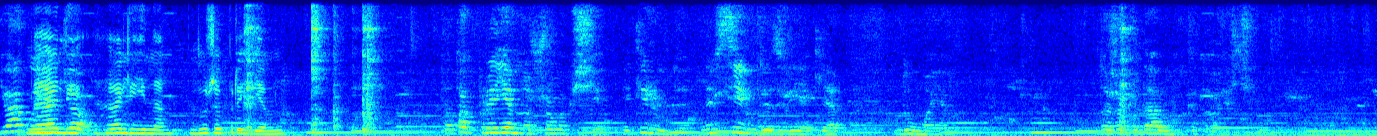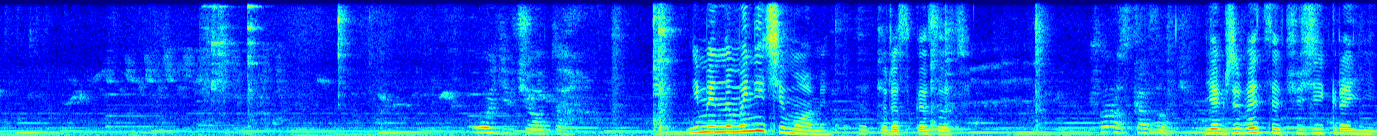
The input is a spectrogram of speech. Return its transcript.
Дякую, Галі... Галіна. Дуже приємно. Та так приємно, що взагалі. Які люди? Не всі люди злі, як я думаю. Даже подарунки дарять. Ой, дівчата. Іменно мені чи мамі розказати, Що розказати? як живеться в чужій країні.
